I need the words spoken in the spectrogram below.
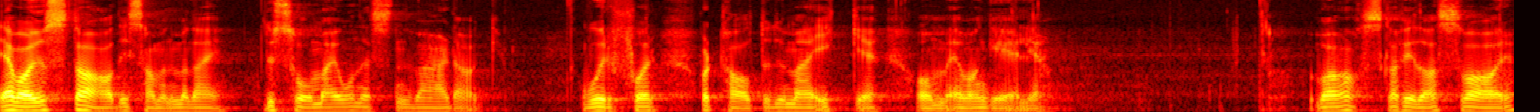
Jeg var jo stadig sammen med deg. Du så meg jo nesten hver dag. Hvorfor fortalte du meg ikke om evangeliet? Hva skal vi da svare?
